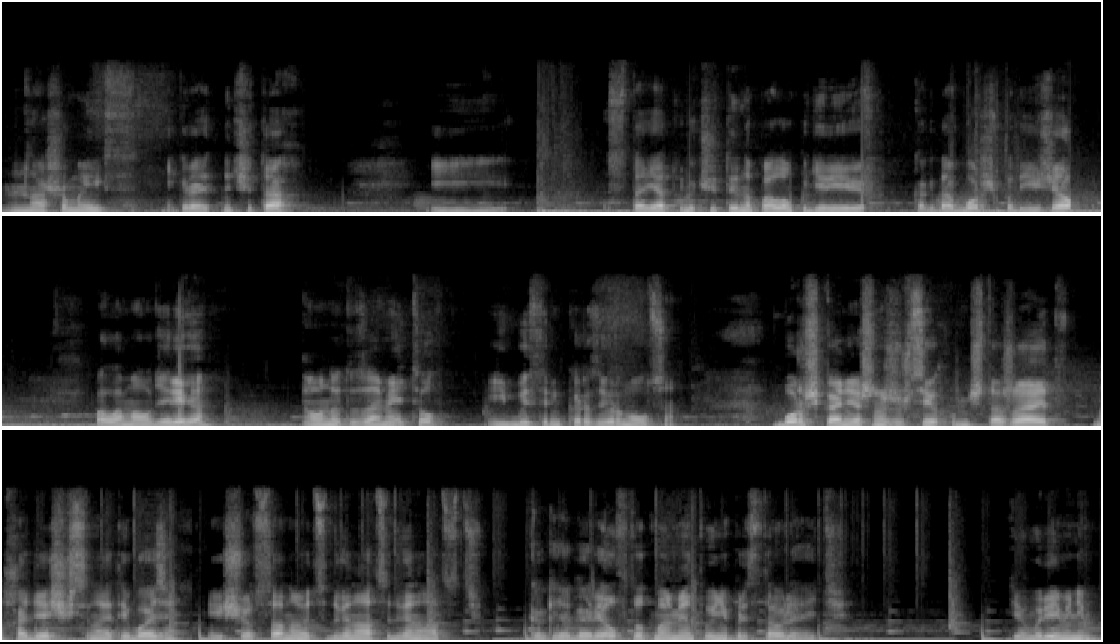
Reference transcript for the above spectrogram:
наш MX играет на читах, и стоят у него читы на поломку деревьев. Когда борщ подъезжал, поломал деревья, он это заметил и быстренько развернулся. Борщ, конечно же, всех уничтожает, находящихся на этой базе. Счет становится 12-12. Как я горел в тот момент, вы не представляете. Тем временем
